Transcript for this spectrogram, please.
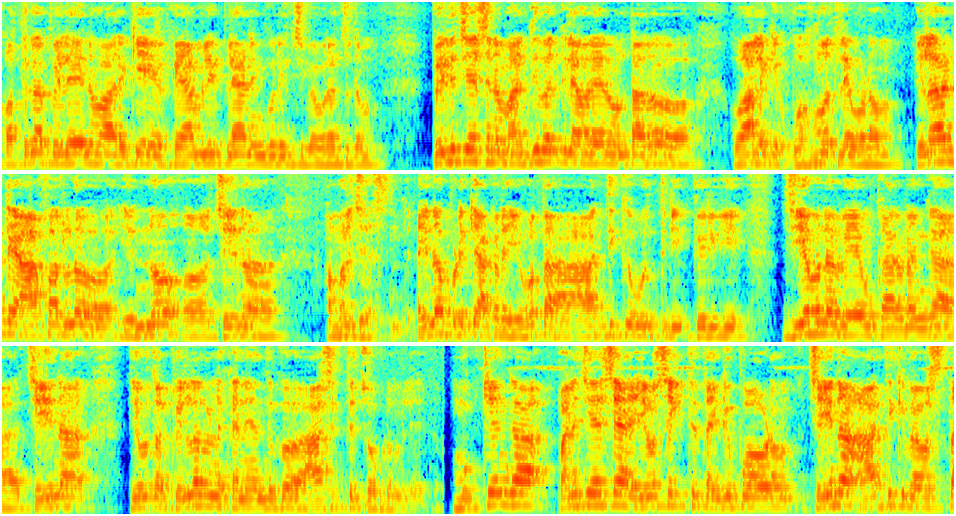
కొత్తగా పెళ్ళైన వారికి ఫ్యామిలీ ప్లానింగ్ గురించి వివరించడం పెళ్ళి చేసిన మధ్యవర్తులు ఎవరైనా ఉంటారో వాళ్ళకి బహుమతులు ఇవ్వడం ఇలాంటి ఆఫర్లు ఎన్నో చైనా అమలు చేస్తుంది. అయినప్పటికీ అక్కడ యువత ఆర్థిక ఒత్తిడి పెరిగి జీవన వ్యయం కారణంగా చైనా యువత పిల్లలను కనేందుకు ఆసక్తి చూపడం లేదు. ముఖ్యంగా పనిచేసే యువశక్తి తగ్గిపోవడం చైనా ఆర్థిక వ్యవస్థ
